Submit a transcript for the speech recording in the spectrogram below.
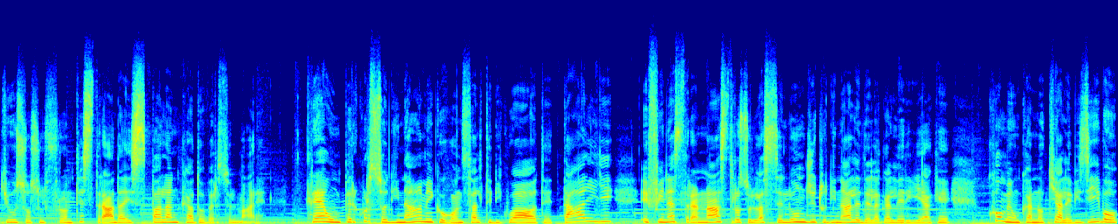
chiuso sul fronte strada e spalancato verso il mare. Crea un percorso dinamico con salti di quote, tagli e finestre a nastro sull'asse longitudinale della galleria che, come un cannocchiale visivo,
